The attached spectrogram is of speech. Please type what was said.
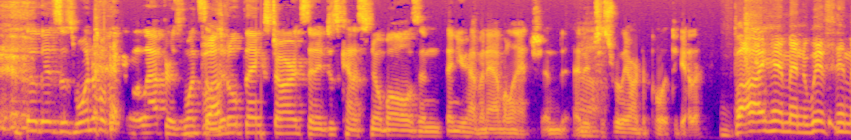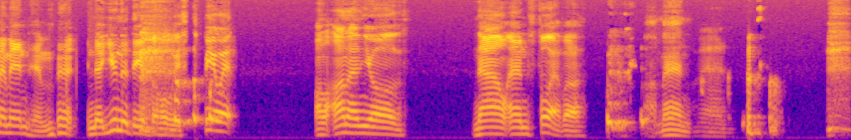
So there's this wonderful thing about laughter is once the little thing starts, then it just kind of snowballs, and then you have an avalanche, and, and it's just really hard to pull it together. By him and with him and in him, in the unity of the Holy Spirit, on honor and yours, now and forever. Amen. Man.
